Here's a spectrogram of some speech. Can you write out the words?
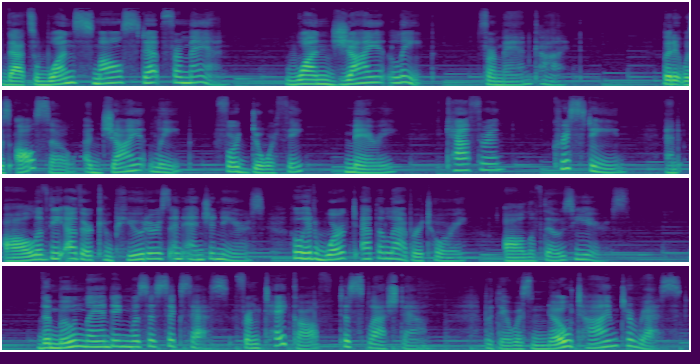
That's one small step for man, one giant leap for mankind. But it was also a giant leap for Dorothy, Mary, Katherine, Christine, and all of the other computers and engineers who had worked at the laboratory all of those years. The moon landing was a success from takeoff to splashdown, but there was no time to rest.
